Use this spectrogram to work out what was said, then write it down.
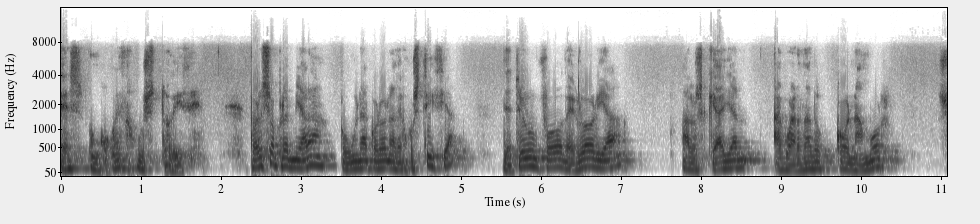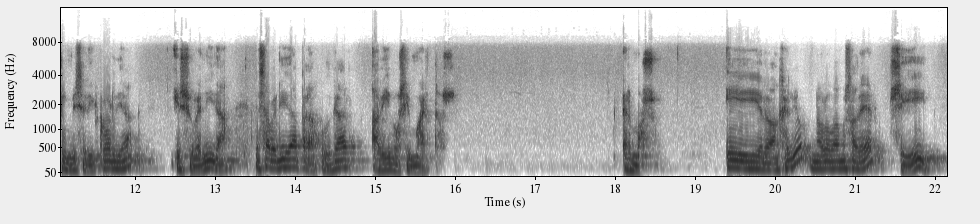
Es un juez justo, dice. Por eso premiará con una corona de justicia, de triunfo, de gloria, a los que hayan aguardado con amor su misericordia y su venida, esa venida para juzgar a vivos y muertos. Hermoso. ¿Y el Evangelio? ¿No lo vamos a leer? Sí.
